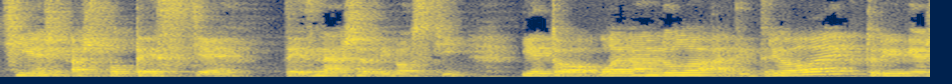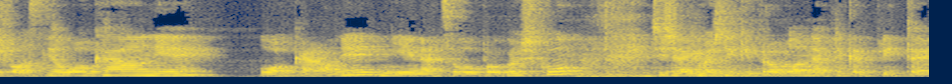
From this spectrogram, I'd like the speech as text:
tiež až po teste tej znášadlivosti. Je to levandula a titriolej, ktorý vieš vlastne lokálne lokálne, nie na celú pokožku. Mhm. Čiže ak máš nejaký problém napríklad pri, tej,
